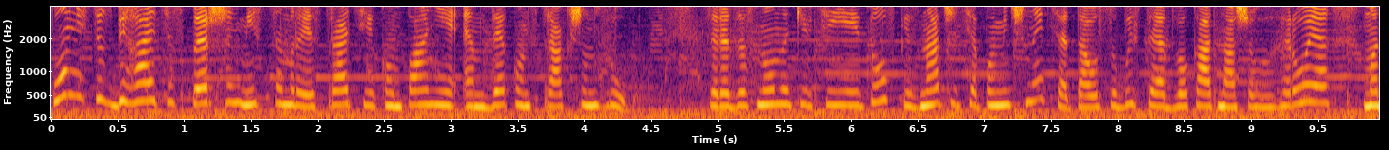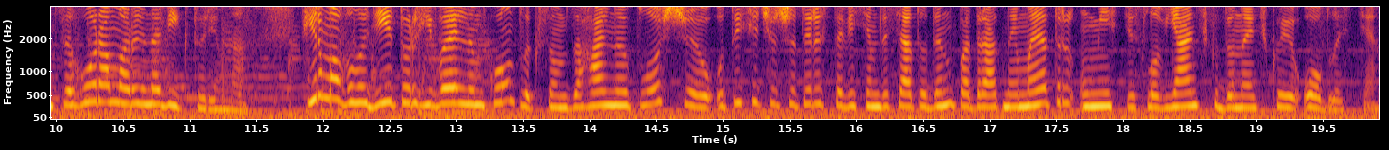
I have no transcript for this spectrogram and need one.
повністю збігається з першим місцем реєстрації компанії МД Construction Group. Серед засновників цієї товки значиться помічниця та особистий адвокат нашого героя Мацегора Марина Вікторівна. Фірма володіє торгівельним комплексом загальною площею у 1481 квадратний метр у місті Слов'янськ Донецької області.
